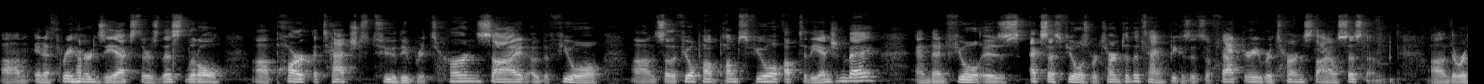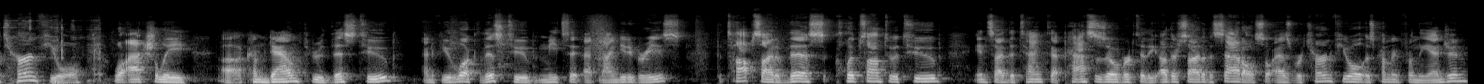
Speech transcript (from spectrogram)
Um, in a 300ZX, there's this little uh, part attached to the return side of the fuel. Um, so the fuel pump pumps fuel up to the engine bay, and then fuel is excess fuel is returned to the tank because it's a factory return style system. Uh, the return fuel will actually uh, come down through this tube, and if you look, this tube meets it at 90 degrees. The top side of this clips onto a tube inside the tank that passes over to the other side of the saddle. So as return fuel is coming from the engine,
